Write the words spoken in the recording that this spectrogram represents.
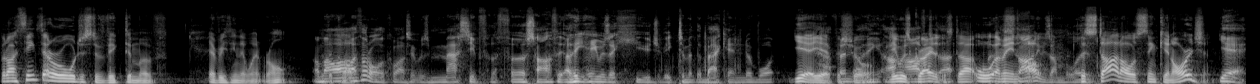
but I think they were all just a victim of everything that went wrong. The oh, I, I thought Olakau'atu was massive for the first half. I think he was a huge victim at the back end of what. Yeah, yeah, happened. for sure. He was great at the start. Well, I the mean, start, I- was unbelievable. the start I was thinking Origin. yeah,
